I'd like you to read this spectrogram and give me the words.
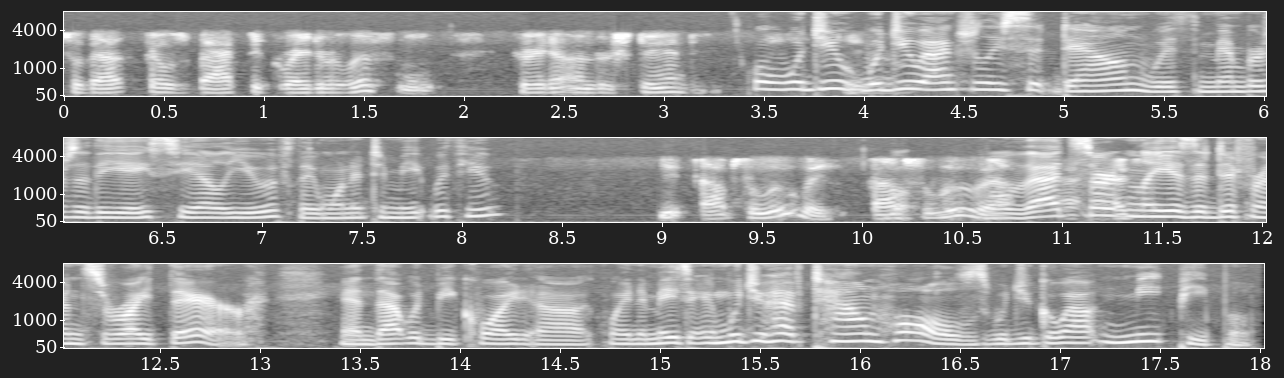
So that goes back to greater listening, greater understanding. Well, would you, you would know? you actually sit down with members of the ACLU if they wanted to meet with you? Yeah, absolutely, absolutely. Well, well that certainly I, is a difference right there, and that would be quite uh, quite amazing. And would you have town halls? Would you go out and meet people?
